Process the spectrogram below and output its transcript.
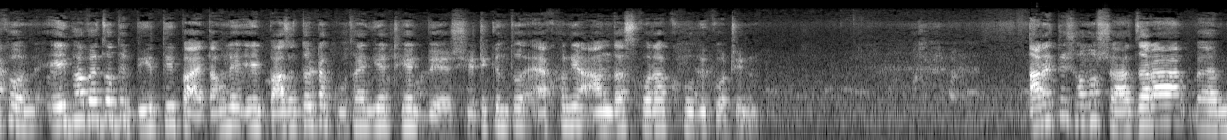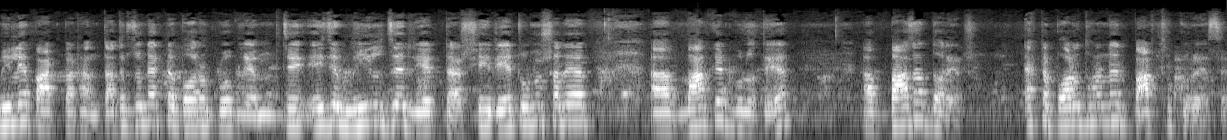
এখন, এইভাবে যদি বৃদ্ধি পায়, তাহলে এই বাজার দরটা কোথায় গিয়ে ঠেকবে, সেটি কিন্তু এখনই আন্দাজ করা খুবই কঠিন। আরেকটি সমস্যা, যারা মিলে পাট পাঠান, তাদের জন্য একটা বড় প্রবলেম যে এই যে মিল যে রেটটা সেই রেট অনুসারে মার্কেটগুলোতে বাজার দরের একটা বড় ধরনের পার্থক্য রয়েছে।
